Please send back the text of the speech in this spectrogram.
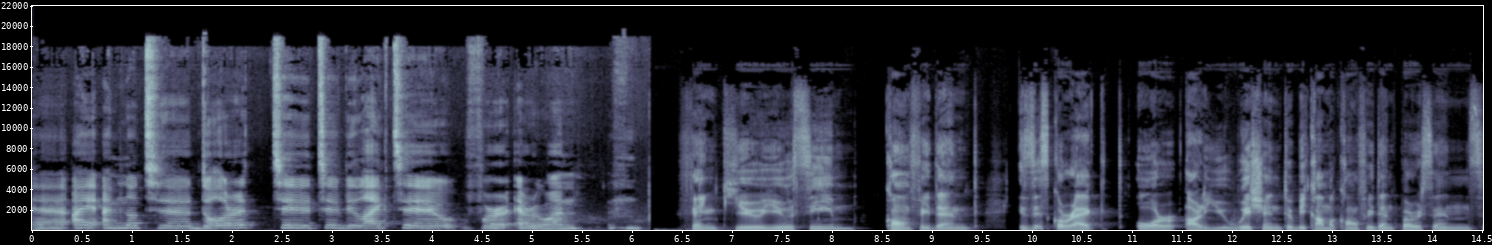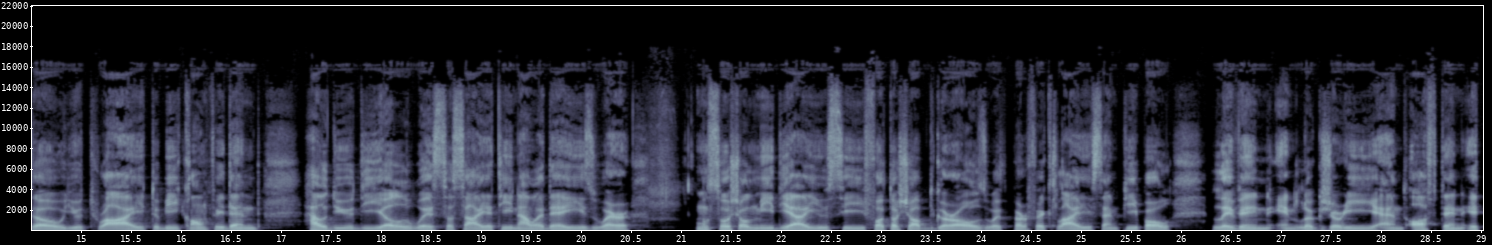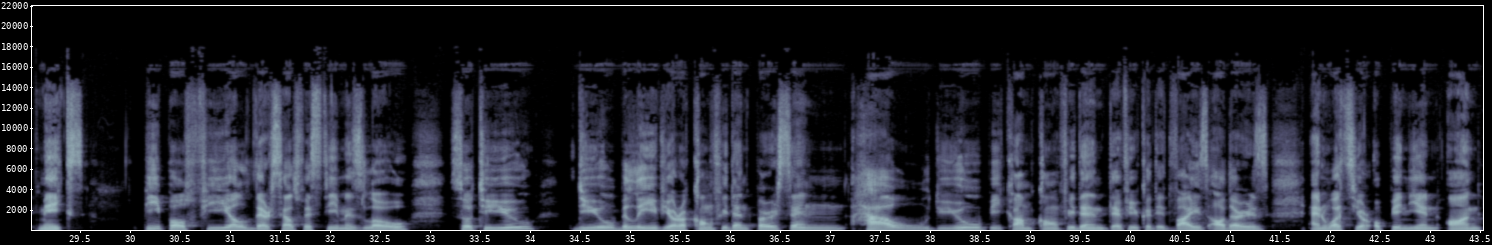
uh, i i'm not a dollar to to be liked uh, for everyone Thank you. You seem confident. Is this correct? Or are you wishing to become a confident person? So you try to be confident. How do you deal with society nowadays where on social media you see photoshopped girls with perfect lives and people living in luxury and often it makes people feel their self-esteem is low. So to you do you believe you're a confident person? How do you become confident if you could advise others? And what's your opinion on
